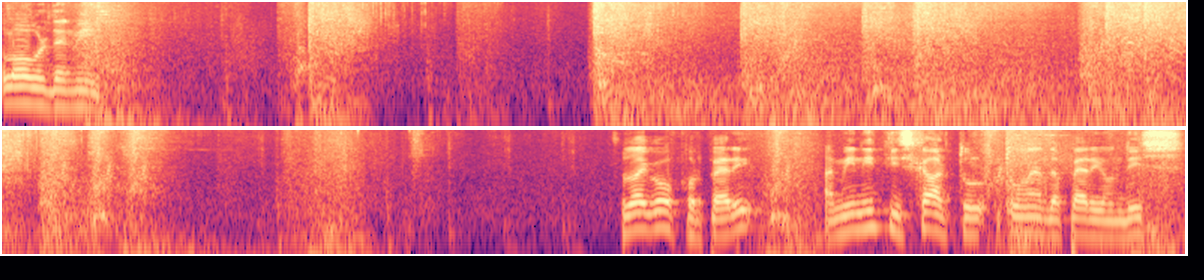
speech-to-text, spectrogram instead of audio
lower than me. Should I go for parry? I mean, it is hard to, to land a parry on this.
